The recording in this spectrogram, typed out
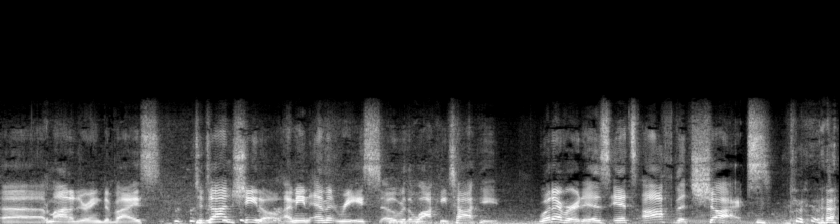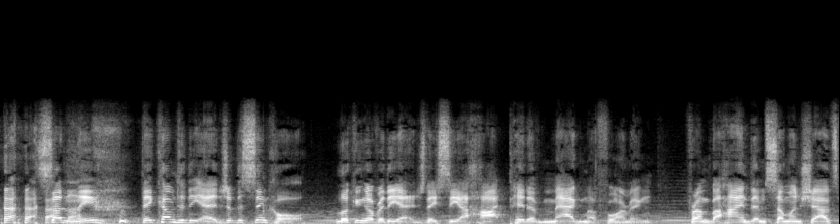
uh, monitoring device to Don Cheadle. I mean Emmett Reese over the walkie-talkie. Whatever it is, it's off the charts. Suddenly, they come to the edge of the sinkhole. Looking over the edge, they see a hot pit of magma forming. From behind them, someone shouts,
